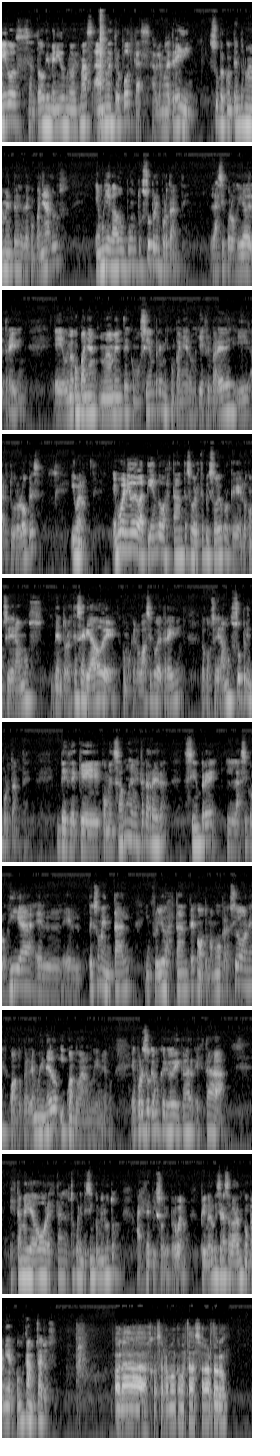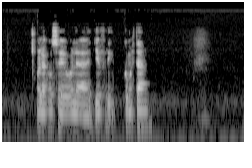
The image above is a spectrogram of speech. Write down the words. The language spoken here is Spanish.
Hola, ¿qué tal amigos? Sean todos bienvenidos una vez más a nuestro podcast, Hablemos de Trading. Súper contentos nuevamente de acompañarlos. Hemos llegado a un punto súper importante, la psicología del trading. Eh, hoy me acompañan nuevamente, como siempre, mis compañeros Jeffrey Paredes y Arturo López. Y bueno, hemos venido debatiendo bastante sobre este episodio porque lo consideramos dentro de este seriado de como que lo básico de trading, lo consideramos súper importante. Desde que comenzamos en esta carrera, siempre la psicología, el, el peso mental influye bastante cuando tomamos operaciones, cuando perdemos dinero y cuando ganamos dinero. Es por eso que hemos querido dedicar esta, esta media hora, esta, estos 45 minutos a este episodio. Pero bueno, primero quisiera saludar a mis compañeros. ¿Cómo están, muchachos? Hola, José Ramón, ¿cómo estás? Hola, Arturo. Hola, José. Hola, Jeffrey. ¿Cómo están?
